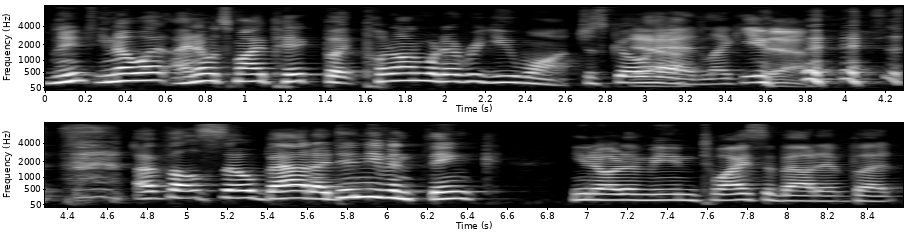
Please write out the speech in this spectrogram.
you know what? I know it's my pick but put on whatever you want. Just go Yeah. ahead. Like you Yeah. i felt so bad. I didn't even think you know what i mean twice about it but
